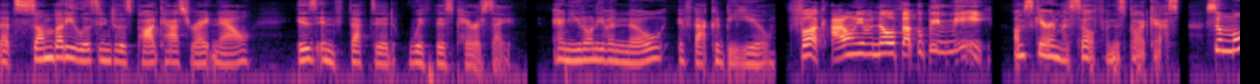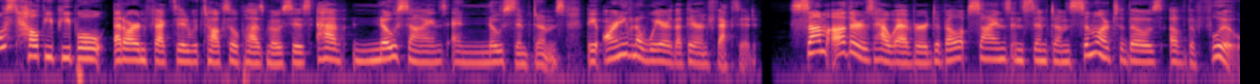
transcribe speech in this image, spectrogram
that somebody listening to this podcast right now is infected with this parasite. And you don't even know if that could be you. Fuck, I don't even know if that could be me. I'm scaring myself in this podcast. So, most healthy people that are infected with toxoplasmosis have no signs and no symptoms. They aren't even aware that they're infected. Some others, however, develop signs and symptoms similar to those of the flu.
